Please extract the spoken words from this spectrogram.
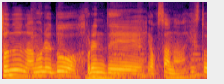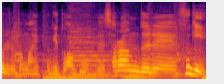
저는 아무래도 브랜드의 역사나 히스토리를 좀 많이 보기도 하고 네, 사람들의 후기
